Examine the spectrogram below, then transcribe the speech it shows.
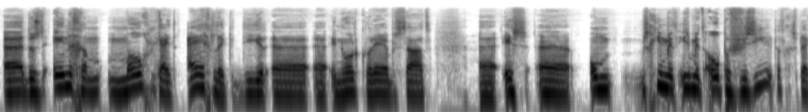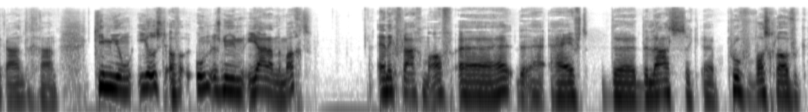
Uh, dus de enige mogelijkheid eigenlijk die er uh, in Noord-Korea bestaat... Uh, is om misschien met iets met open vizier dat gesprek aan te gaan. Kim Jong-il is nu een jaar aan de macht. En ik vraag me af, uh, hij heeft de, de laatste uh, proef was geloof ik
